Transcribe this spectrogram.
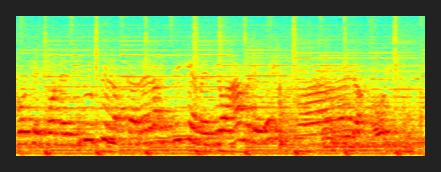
Porque con el susto y las carreras sí que me dio hambre, ¿eh? Mira, hoy.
